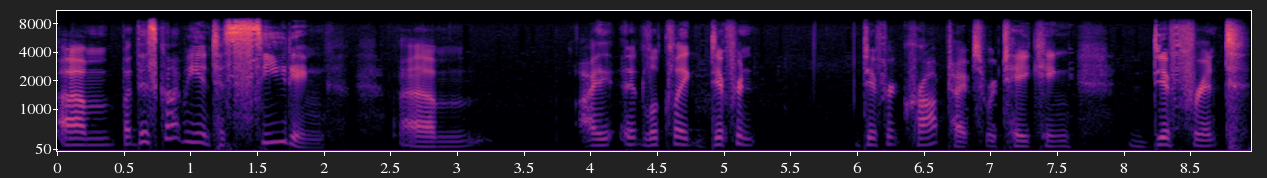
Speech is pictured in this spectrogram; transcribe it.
Um, but this got me into seeding. Um, I it looked like different different crop types were taking different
